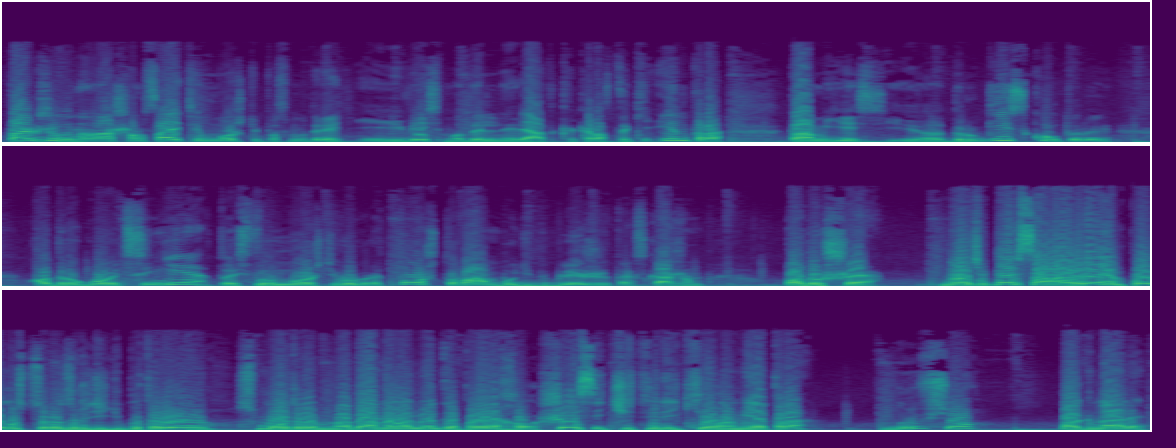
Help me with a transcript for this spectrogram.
Также вы на нашем сайте можете посмотреть и весь модельный ряд как раз таки интро, там есть и э, другие скутеры по другой цене, то есть вы можете выбрать то, что вам будет ближе, так скажем, по душе. Ну а теперь самое время полностью разрядить батарею. Смотрим, на данный момент я проехал 6,4 километра. Ну и все, погнали!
